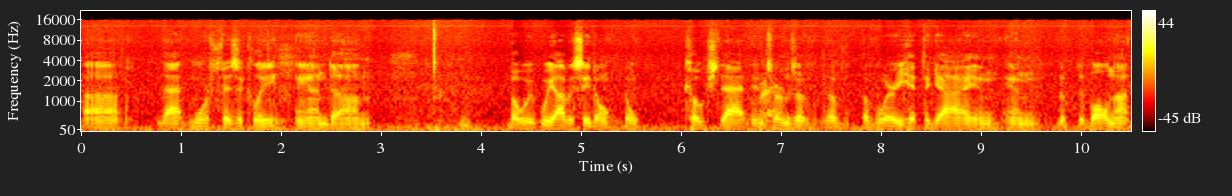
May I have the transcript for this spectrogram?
uh, that more physically and. Um, but we, we obviously don't don't coach that in right. terms of, of, of, where he hit the guy and, and the, the ball not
